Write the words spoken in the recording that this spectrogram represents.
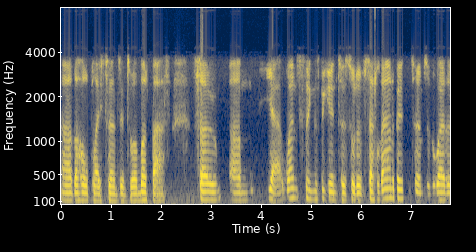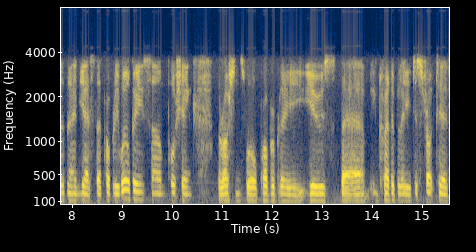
uh, the whole place turns into a mud bath. So um, yeah, once things begin to sort of settle down a bit in terms of the weather, then yes, there probably will be some pushing. The Russians will probably use their incredibly destructive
